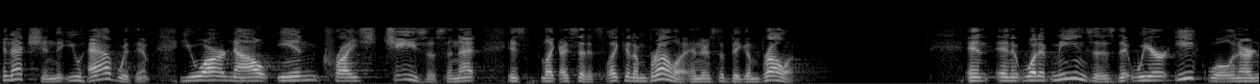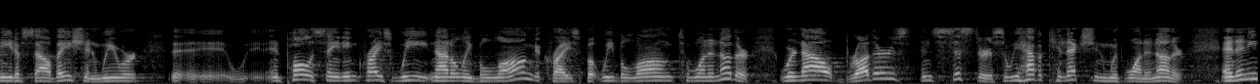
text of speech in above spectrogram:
connection that you have with Him. You are now in Christ Jesus. And that is, like I said, it's like an umbrella, and there's a big umbrella. And, and what it means is that we are equal in our need of salvation. We were, uh, and Paul is saying in Christ, we not only belong to Christ, but we belong to one another. We're now brothers and sisters, so we have a connection with one another. And then he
